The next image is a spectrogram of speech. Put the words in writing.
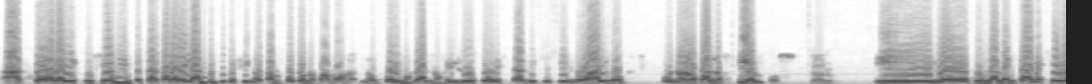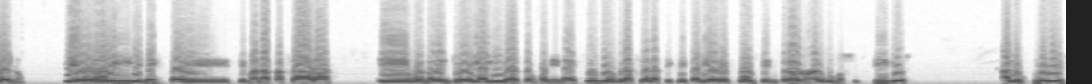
a toda la discusión y empezar para adelante, porque si no tampoco nos vamos, no podemos darnos el lujo de estar discutiendo algo, pues no nos dan los tiempos. Claro. Y lo fundamental es que bueno, que hoy en esta semana pasada, eh, bueno, dentro de la Liga San Juanina de Fútbol, gracias a la Secretaría de Deporte, entraron algunos subsidios a los clubes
